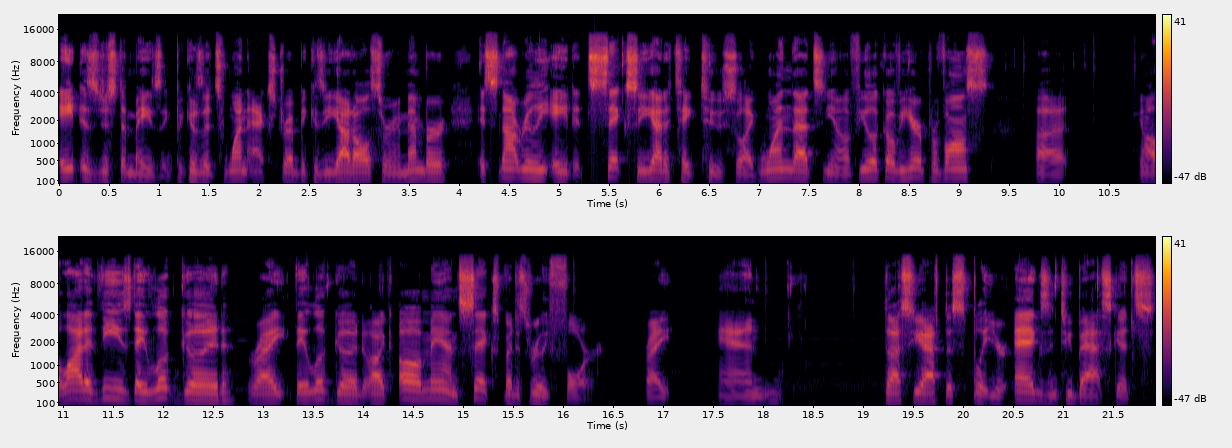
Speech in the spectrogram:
Eight is just amazing because it's one extra. Because you got to also remember it's not really eight; it's six. So you got to take two. So like one that's you know if you look over here, Provence, uh, you know, a lot of these they look good, right? They look good, like oh man, six, but it's really four, right? And thus you have to split your eggs in two baskets,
